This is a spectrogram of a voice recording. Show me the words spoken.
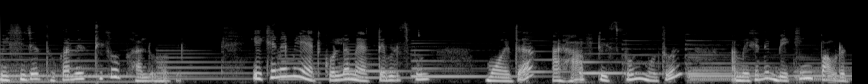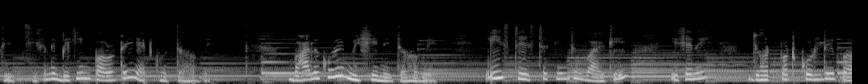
মিষ্টিটা দোকানের থেকেও ভালো হবে। এখানে আমি অ্যাড করলাম এক টেবিল স্পুন ময়দা আর হাফ টিস্পুন মতন, আমি এখানে বেকিং পাউডার দিচ্ছি। এখানে বেকিং পাউডারটাই অ্যাড করতে হবে। ভালো করে মিশিয়ে নিতে হবে। এই স্টেজটা কিন্তু ভাইটাল এখানে ঝটপট করলে বা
